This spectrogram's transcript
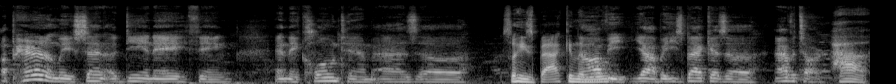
apparently sent a DNA thing, and they cloned him as a so he's back in the movie. Yeah, but he's back as a Avatar. How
